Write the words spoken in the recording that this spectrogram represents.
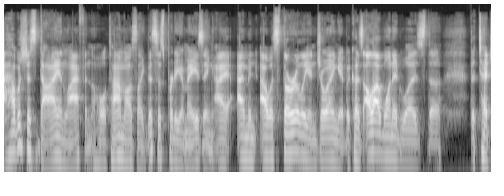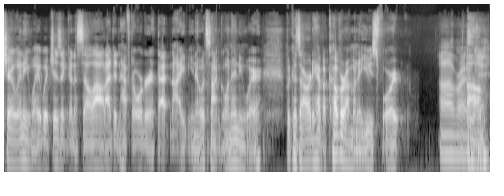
I was just dying laughing the whole time. I was like, "This is pretty amazing." I I mean, I was thoroughly enjoying it because all I wanted was the the Techo anyway, which isn't going to sell out. I didn't have to order it that night. You know, it's not going anywhere because I already have a cover I'm going to use for it. Uh, right. Um, Okay.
